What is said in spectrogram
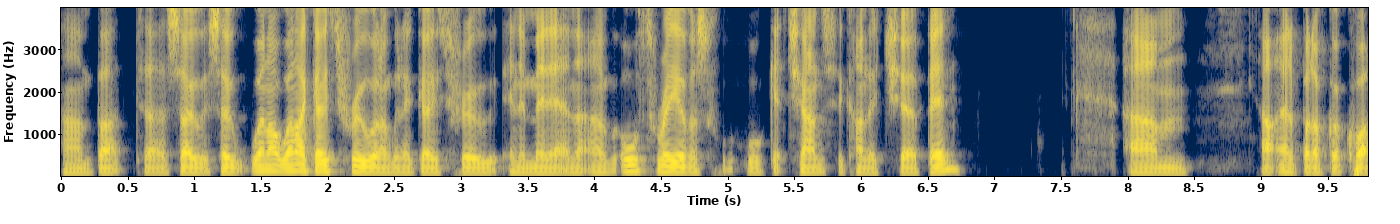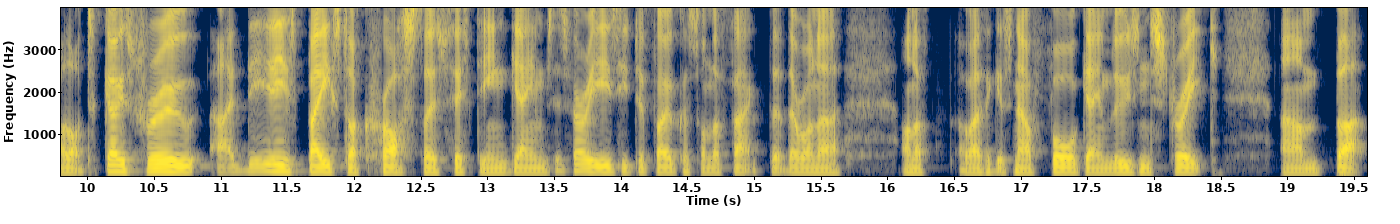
Um, but uh, so so when I when I go through, and I'm going to go through in a minute, and uh, all three of us will get chance to kind of chirp in. Um, uh, but I've got quite a lot to go through. Uh, it is based across those 15 games. It's very easy to focus on the fact that they're on a on a oh, I think it's now four game losing streak, um, but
